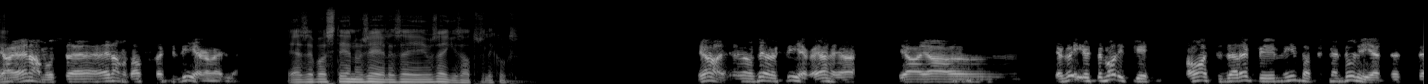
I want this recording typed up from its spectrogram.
ja, ja enamus, enamus autod läksid viiega välja. ja Sebastian Ogier see ju saigi saatuslikuks. ja, no see oleks viiega jah, ja, ja, ja, ja kõik, ütleme, olidki ma vaatasin seda repi infot, mis meil tuli, et, et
